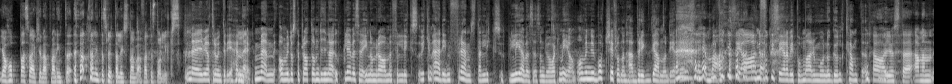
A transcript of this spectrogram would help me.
Jag hoppas verkligen att man, inte, att man inte slutar lyssna bara för att det står lyx. Nej, men jag tror inte det heller. Nej. Men om vi då ska prata om dina upplevelser upplevelser inom ramen för lyx. Vilken är din främsta lyxupplevelse som du har varit med om? Om vi nu bortser från den här bryggan och det. Hemma. Nu fokuserar, ja, nu fokuserar vi på marmorn och guldkanten. Ja, just det. Ja, men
